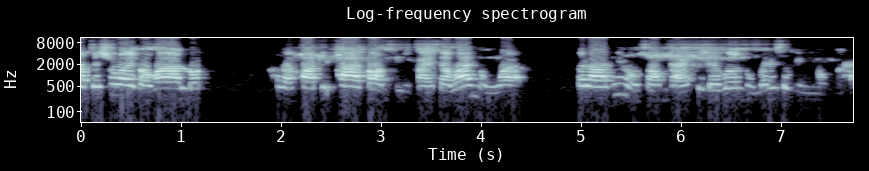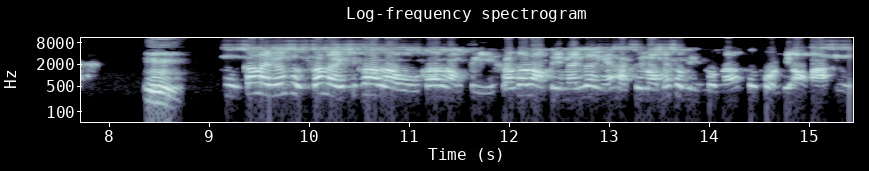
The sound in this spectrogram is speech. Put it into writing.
มันจะช่วยแบบว่าลดอะไรความผิดพลาดตอนตีไป แต่ว่าหนูอะเวลาที่หนูซ้อมได้คือไดเวอร์หนูไม่ได้สวิงลมค่ะ อืมคือ ก็เลยรู้สึกก็เลยคิดว่าเราก็ลองตีแล้วก็ลองตีในเรื่องอย่างเงี้ยค่ะ คือเราไม่สวิงลมแล้วคือผลที่ออกมาคือ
